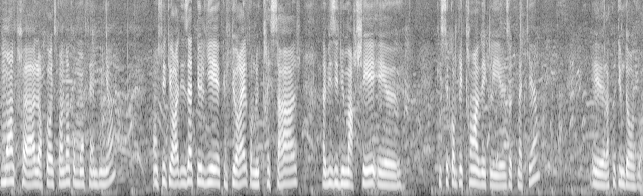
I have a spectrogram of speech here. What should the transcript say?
montrent à leurs correspondants comment on fait un bougna. Ensuite, il y aura des ateliers culturels comme le tressage, la visite du marché et qui se compléteront avec les autres matières et euh, la coutume de revoir.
